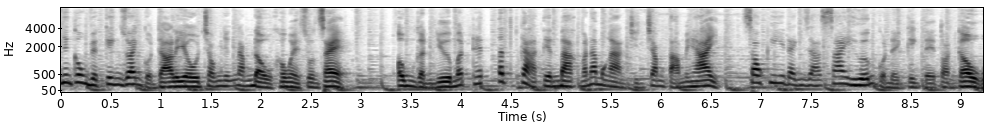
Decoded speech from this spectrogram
nhưng công việc kinh doanh của Dalio trong những năm đầu không hề suôn sẻ. Ông gần như mất hết tất cả tiền bạc vào năm 1982 sau khi đánh giá sai hướng của nền kinh tế toàn cầu.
